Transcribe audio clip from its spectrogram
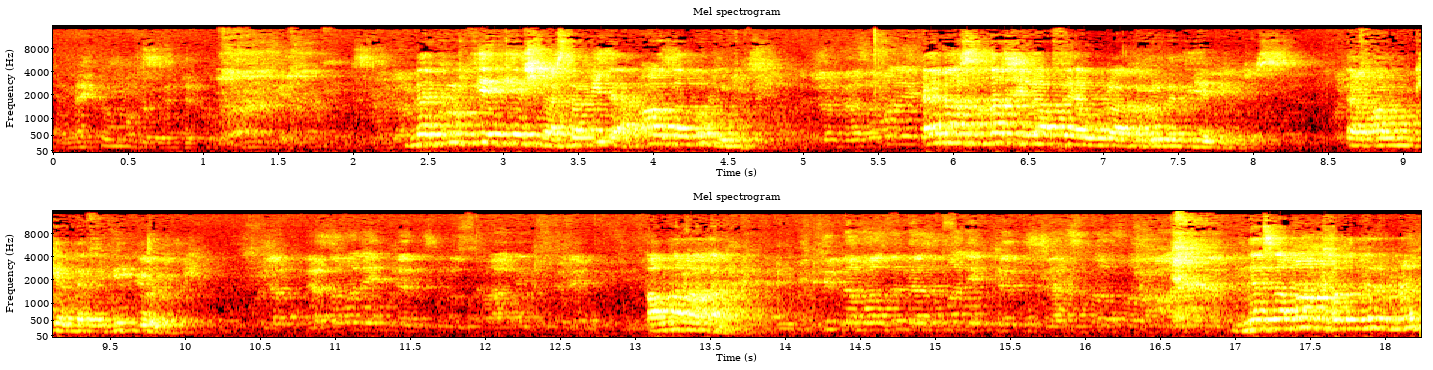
Yani mekruh mudur önce kılmak? Mekruh diye geçmez tabi de azabı budur. En azından hilaf-ı evladır öyle diyebiliriz. Efal mükellefini gördük. Ne zaman süreyi? Anlamadım. Bütün namazda ne zaman sonra Ne zaman kılınır mı?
